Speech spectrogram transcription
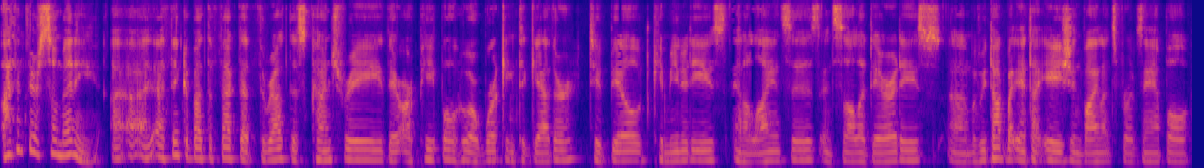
I think there's so many. I, I, think about the fact that throughout this country, there are people who are working together to build communities and alliances and solidarities. Um, if we talk about anti Asian violence, for example,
